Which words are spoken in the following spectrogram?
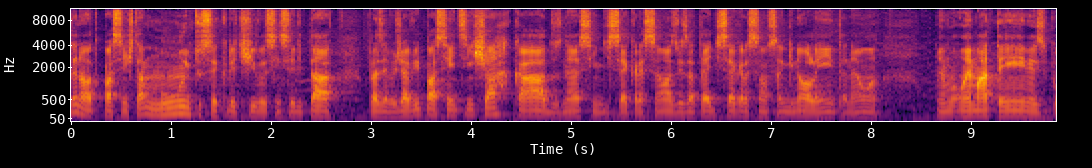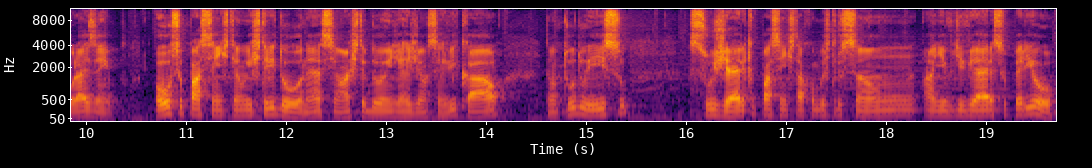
você nota que o paciente está muito secretivo, assim, se ele está, por exemplo, já vi pacientes encharcados, né, assim, de secreção, às vezes até de secreção sanguinolenta, né, uma, uma hematêmese, por exemplo. Ou se o paciente tem um estridor, né, assim, um estridor em região cervical. Então, tudo isso sugere que o paciente está com obstrução a nível de via aérea superior.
